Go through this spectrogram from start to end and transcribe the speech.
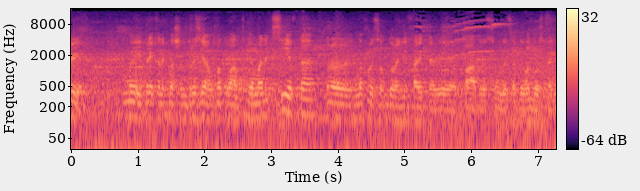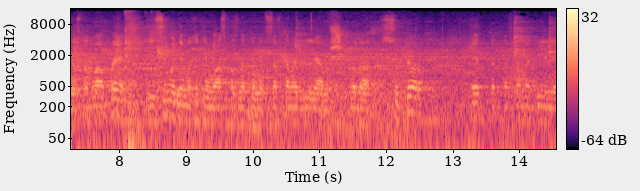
Привет. Мы приехали к нашим друзьям в Атлант КМ Алексеевка, которая находится в городе Харькове по адресу улица Белогорская, 92Б. И сегодня мы хотим вас познакомить с автомобилем Шкода Супер. Этот автомобиль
